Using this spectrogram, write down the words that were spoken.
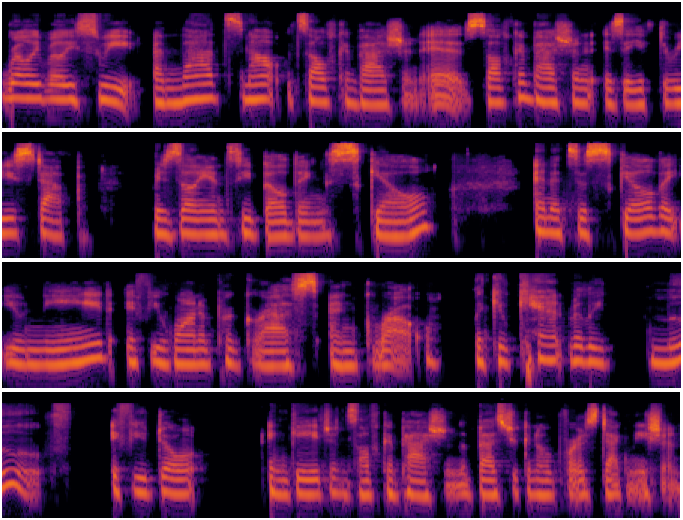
really really sweet and that's not what self-compassion is self-compassion is a three-step resiliency building skill and it's a skill that you need if you want to progress and grow like you can't really move if you don't engage in self compassion, the best you can hope for is stagnation.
